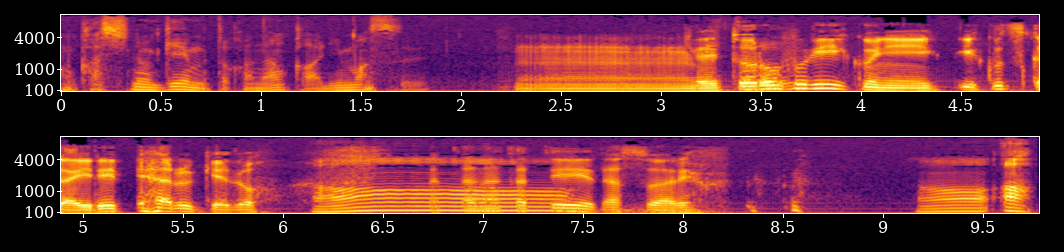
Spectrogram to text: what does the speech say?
昔のゲームとかなんかあります？うーん、レトロフリークにいくつか入れてあるけど、あなかなか手ー出すあれは。あー。あ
